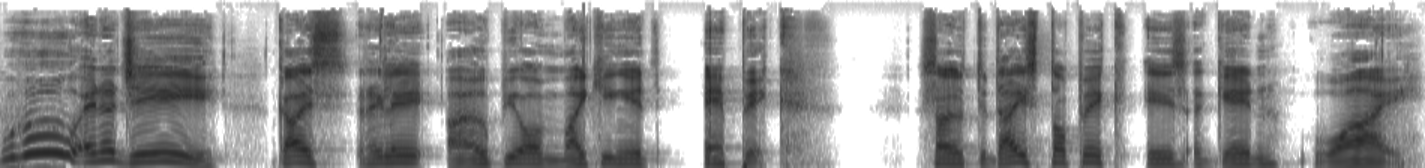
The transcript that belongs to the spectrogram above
Woohoo! Energy! Guys, really, I hope you are making it epic. So, today's topic is again why.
